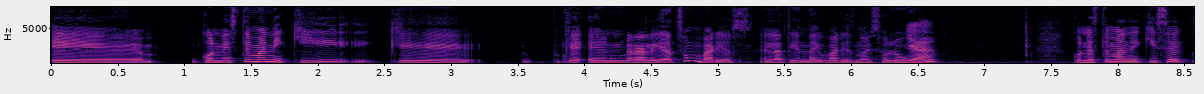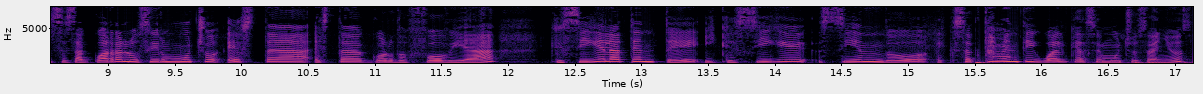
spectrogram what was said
eh, con este maniquí que, que en realidad son varios. En la tienda hay varios, no hay solo ¿Ya? uno. Con este maniquí se, se sacó a relucir mucho esta, esta gordofobia que sigue latente y que sigue siendo exactamente igual que hace muchos años.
